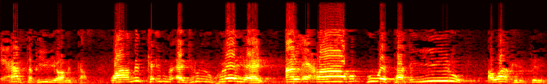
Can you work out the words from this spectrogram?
icraab taqyiiriya waa midkaas. Waa midka ibnu ajrumi uu ku leeyahay alicraabu huwa taqyiiru awaakir اkelim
